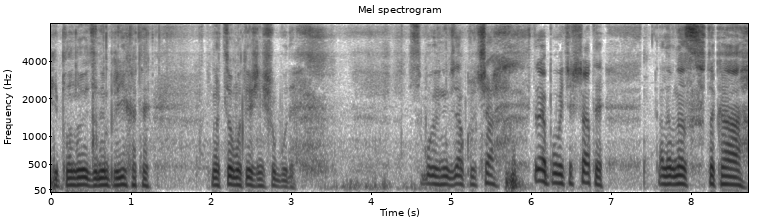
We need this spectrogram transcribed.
і планують за ним приїхати на цьому тижні, що буде. З собою не взяв ключа. Треба повичищати, але в нас така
